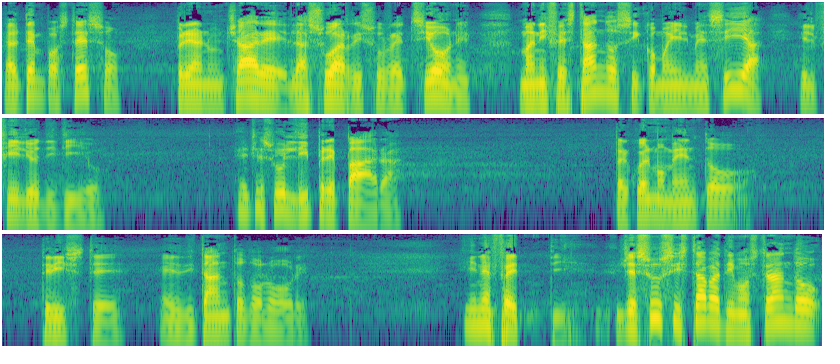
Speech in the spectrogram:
e al tempo stesso preannunciare la sua risurrezione, manifestandosi come il Messia il figlio di Dio. E Gesù li prepara per quel momento triste e di tanto dolore. In effetti, Gesù si stava dimostrando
